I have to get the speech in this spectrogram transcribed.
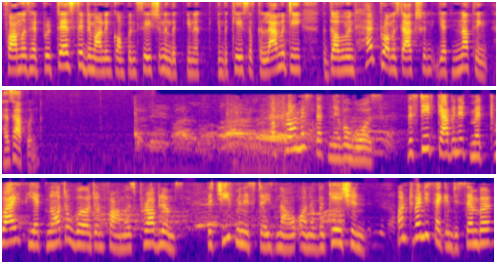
farmers had protested demanding compensation in the, in, a, in the case of calamity. The government had promised action, yet nothing has happened. A promise that never was. The state cabinet met twice, yet not a word on farmers' problems. The chief minister is now on a vacation. On 22nd December,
